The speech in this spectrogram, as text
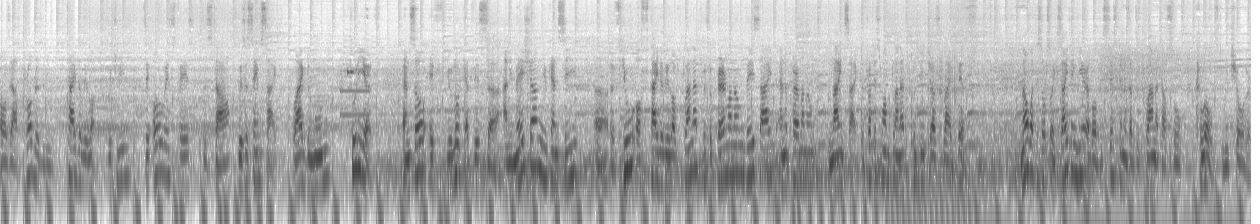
or they are probably tidally locked, which means they always face the star with the same side, like the moon to the Earth. And so if you look at this uh, animation, you can see uh, a view of tidally locked planet with a permanent day side and a permanent night side. The TRAPPIST-1 planet could be just like this. Now what is also exciting here about this system is that the planets are so close to each other.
